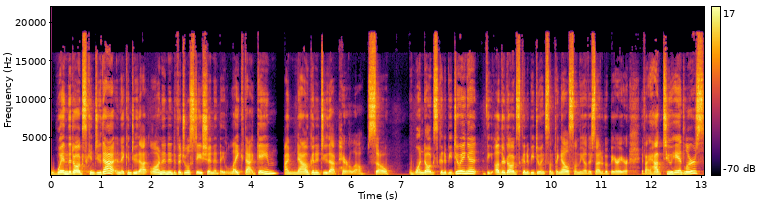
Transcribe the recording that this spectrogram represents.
when the dogs can do that and they can do that on an individual station and they like that game, I'm now going to do that parallel. So one dog's going to be doing it, the other dog's going to be doing something else on the other side of a barrier. If I have two handlers,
